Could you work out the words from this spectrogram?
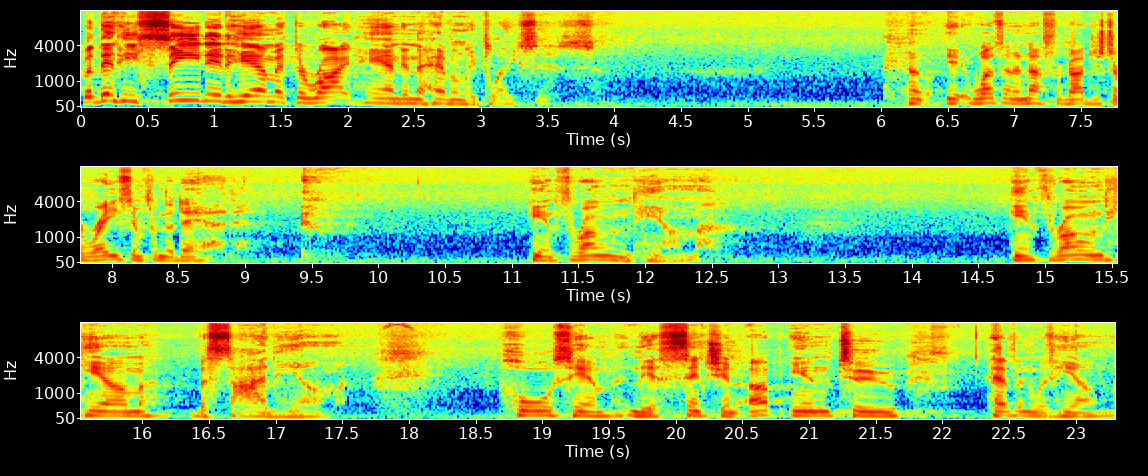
but then he seated him at the right hand in the heavenly places. It wasn't enough for God just to raise him from the dead. He enthroned him. He enthroned him beside him, pulls him in the ascension up into heaven with him,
